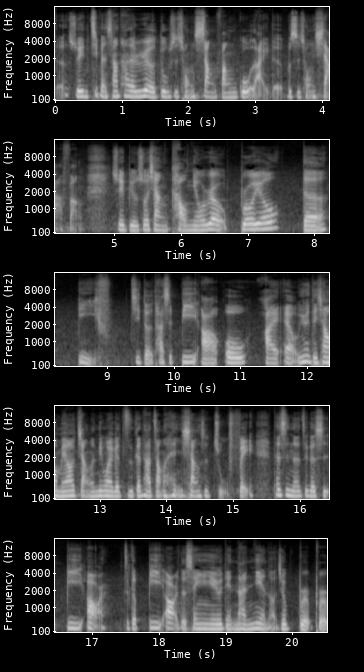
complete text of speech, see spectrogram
的，所以基本上它的热度是从上方过来的，不是从下方。所以比如说像烤牛肉，Broil 的 beef，记得它是 B R O。I L，因为等一下我们要讲的另外一个字跟它长得很像是煮沸，但是呢，这个是 B R，这个 B R 的声音也有点难念哦，就 br br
